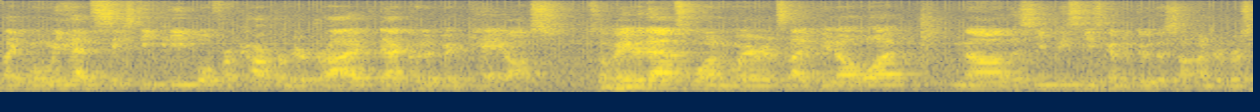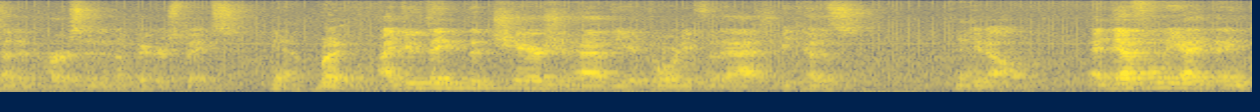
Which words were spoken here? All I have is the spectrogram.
like when we had sixty people for Carpenter Drive, that could have been chaos. So maybe Mm-hmm. that's one where it's like, you know what, nah, the CPC is gonna do this hundred percent in person in a bigger space. Yeah, Right. I do think the chair should have the authority for that, because, Yeah. you know, and definitely I think,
